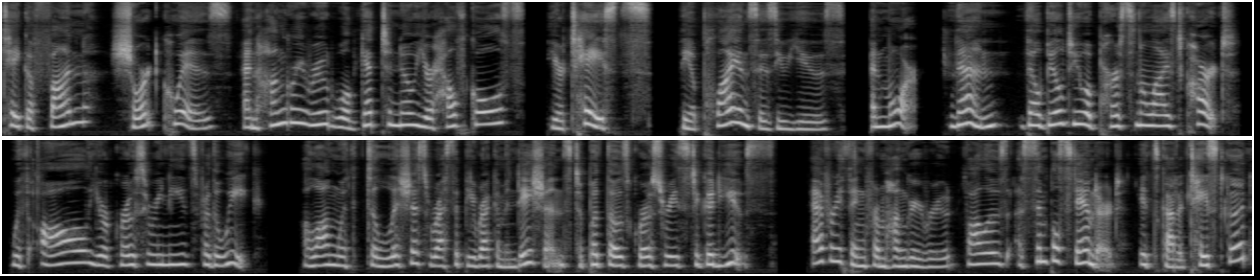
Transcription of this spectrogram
Take a fun, short quiz, and Hungryroot will get to know your health goals, your tastes, the appliances you use, and more. Then they'll build you a personalized cart with all your grocery needs for the week, along with delicious recipe recommendations to put those groceries to good use. Everything from Hungryroot follows a simple standard. It's got to taste good,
